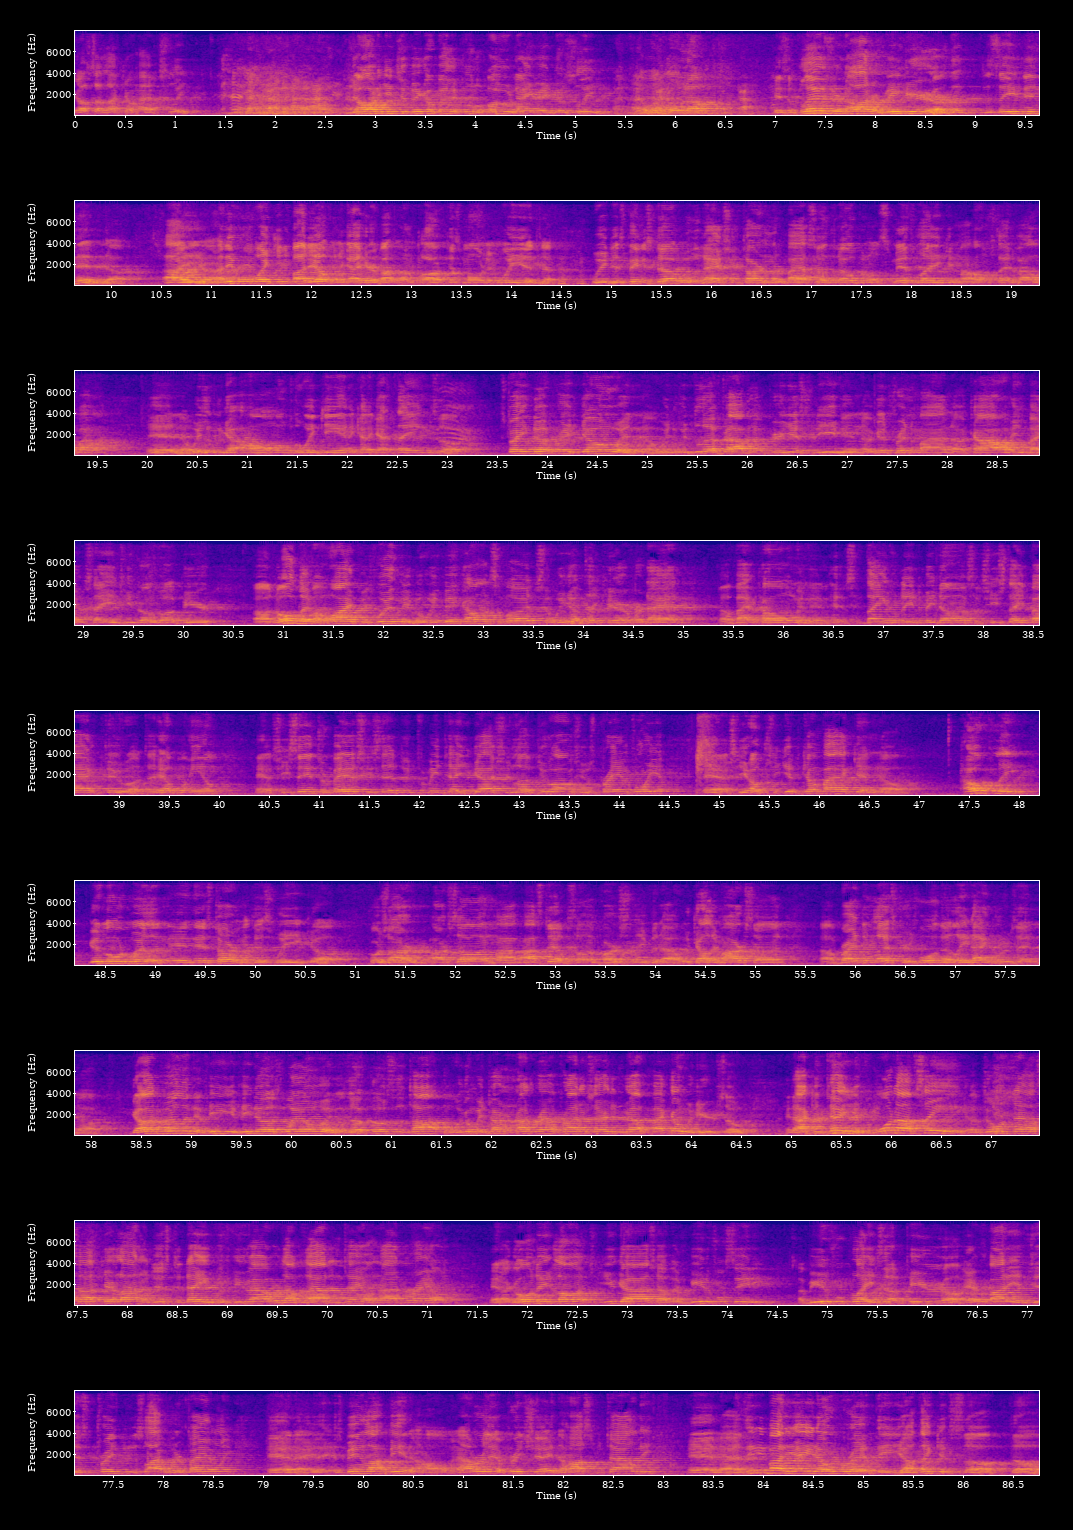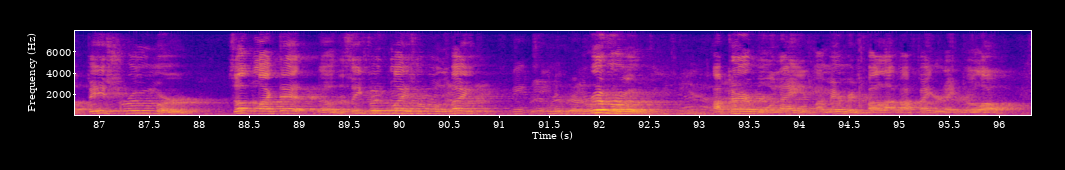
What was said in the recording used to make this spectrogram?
Y'all sound like y'all half asleep. y'all want to get your big old belly full of food, now you're ready to go to sleep. Know what's going on? It's a pleasure and honor to be here uh, this, this evening, and uh, I uh, I didn't want to wake anybody up when I got here about one o'clock this morning. We had uh, we just finished up with a national tournament of Bass Southern Open on Smith Lake in my home state of Alabama, and uh, we we got home over the weekend and kind of got things. Uh, straightened up, ready to go, and uh, we, we left driving up here yesterday evening. A good friend of mine, uh, Kyle, he's backstage. He drove up here. Uh, normally my wife is with me, but we've been gone so much, so we got to take care of her dad uh, back home, and then some things that need to be done, so she stayed back to uh, to help with him. And she sends her best. She said for me to tell you guys she loved you all. She was praying for you. And she hopes you get to come back. And uh, hopefully, good Lord willing, in this tournament this week, uh, of course, our, our son, my, my stepson personally, but uh, we call him our son, Brandon Lester is one of the elite anglers. And God willing, if he if he does well and is up close to the top, then we're going to be turning right around Friday, Saturday, and driving back over here. So, and I can tell you from what I've seen of Georgetown, South Carolina, just today for a few hours I was out in town riding around, and I go and eat lunch. You guys have a beautiful city, a beautiful place up here. Uh, everybody has just treated us like we're family, and uh, it's been like being at home. And I really appreciate the hospitality. And uh, has anybody ate over at the? I think it's uh, the fish room or something like that. Uh, the seafood place on the bay. River Room. I'm terrible with names. My memory's about like my finger. It ain't real long.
